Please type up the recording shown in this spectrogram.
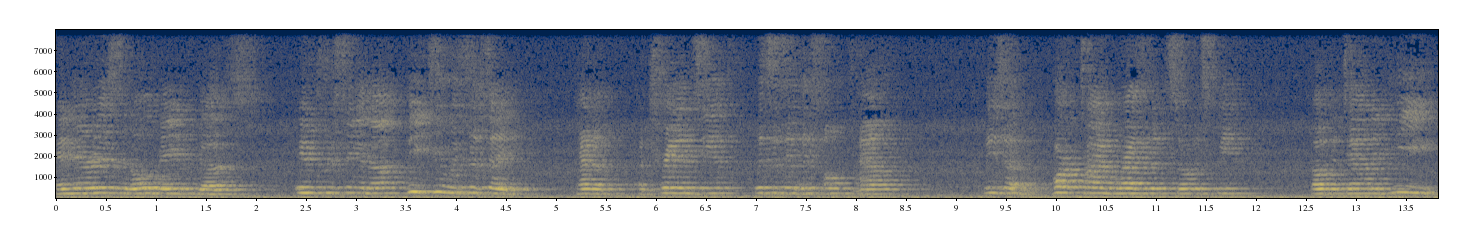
And there is an old man who does. Interesting enough, he too is just a kind of a transient. This is in his hometown. He's a part time resident, so to speak, of the town, and he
